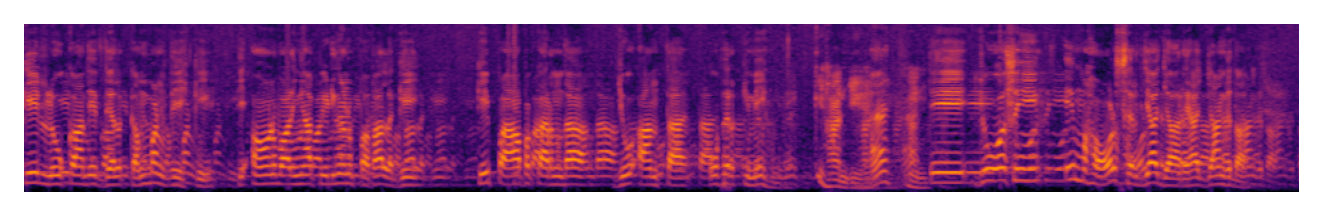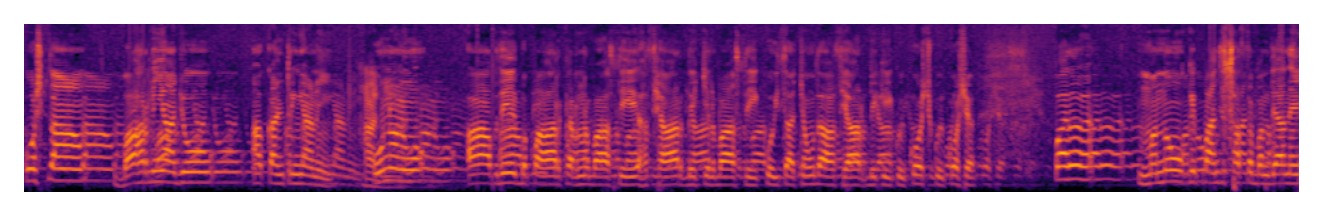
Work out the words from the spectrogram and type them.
ਕਿ ਲੋਕਾਂ ਦੇ ਦਿਲ ਕੰਬਣ ਦੇਖ ਕੇ ਤੇ ਆਉਣ ਵਾਲੀਆਂ ਪੀੜ੍ਹੀਆਂ ਨੂੰ ਪਤਾ ਲੱਗੇ ਕਿ ਪਾਪ ਕਰਨ ਦਾ ਜੋ ਅੰਤ ਹੈ ਉਹ ਫਿਰ ਕਿਵੇਂ ਹੁੰਦਾ ਹਾਂਜੀ ਹੈ? ਹਾਂਜੀ। ਤੇ ਜੋ ਅਸੀਂ ਇਹ ਮਾਹੌਲ ਸਿਰਜਿਆ ਜਾ ਰਿਹਾ ਜੰਗ ਦਾ ਕੁਝ ਤਾਂ ਬਾਹਰਲੀਆਂ ਜੋ ਆ ਕੰਟਰੀਆਂ ਨੇ ਉਹਨਾਂ ਨੂੰ ਆਪ ਦੇ ਵਪਾਰ ਕਰਨ ਵਾਸਤੇ ਹਥਿਆਰ ਵੇਚਣ ਵਾਸਤੇ ਕੋਈ ਤਾਂ ਚਾਹੁੰਦਾ ਹਥਿਆਰ ਵਿਕੇ ਕੋਈ ਕੁਛ ਕੋਈ ਕੁਛ। ਪਰ ਮੰਨੋ ਕਿ ਪੰਜ ਸੱਤ ਬੰਦਿਆਂ ਨੇ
